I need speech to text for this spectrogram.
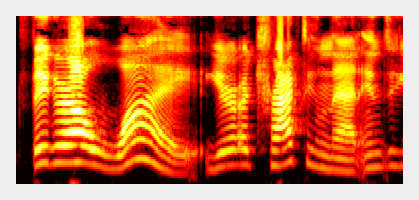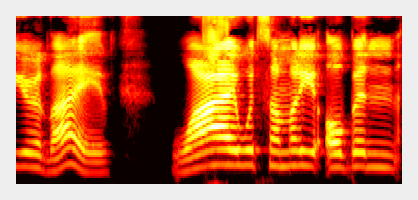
figure out why you're attracting that into your life. Why would somebody open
